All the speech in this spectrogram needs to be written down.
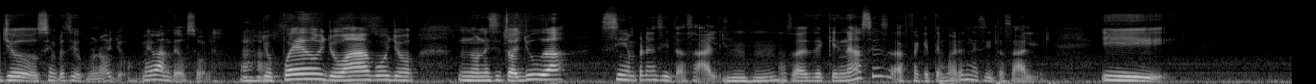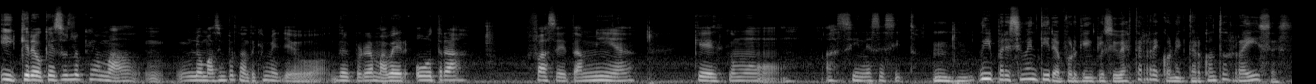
yo siempre he sido como, no, yo me bandeo sola. Ajá. Yo puedo, yo hago, yo no necesito ayuda. Siempre necesitas a alguien. O sea, desde que naces hasta que te mueres necesitas a alguien. Y, y creo que eso es lo que más, lo más importante que me llevo del programa, ver otra faceta mía que es como así necesito. Ujú. Y parece mentira, porque inclusive hasta reconectar con tus raíces.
